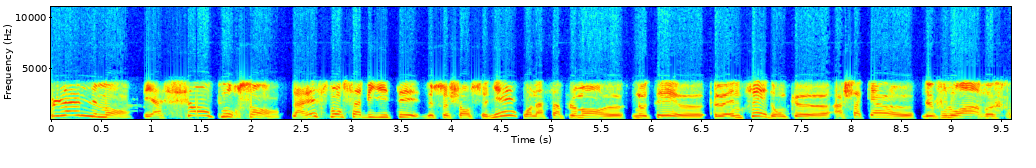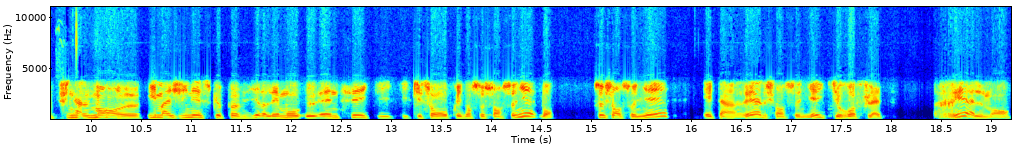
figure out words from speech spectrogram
pleinement et à 100% la responsabilité de ce chansonnier. On a simplement euh, noté euh, ENC, donc euh, à chacun euh, de vouloir euh, finalement euh, imaginer ce que peuvent dire les mots ENC qui, qui, qui sont repris dans ce chansonnier. Bon, ce chansonnier est un réel chansonnier qui reflète réellement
